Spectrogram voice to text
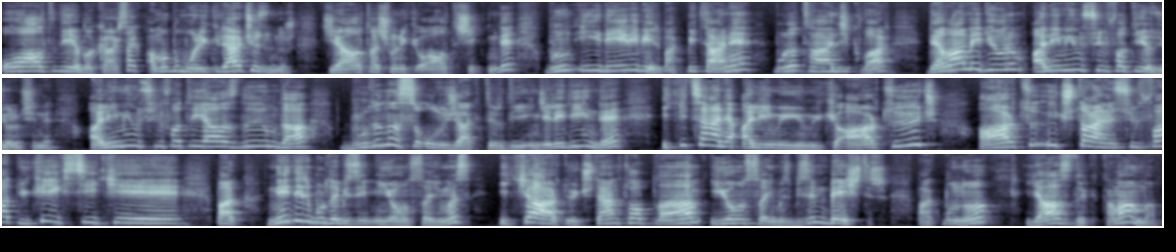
O6 diye bakarsak ama bu moleküler çözünür. C6 H12 O6 şeklinde. Bunun i değeri 1. Bak bir tane burada tanecik var. Devam ediyorum. Alüminyum sülfatı yazıyorum şimdi. Alüminyum sülfatı yazdığımda burada nasıl olacaktır diye incelediğinde 2 tane alüminyum yükü artı 3 artı 3 tane sülfat yükü eksi 2. Bak nedir burada bizim iyon sayımız? 2 artı 3'ten toplam iyon sayımız bizim 5'tir. Bak bunu yazdık tamam mı?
